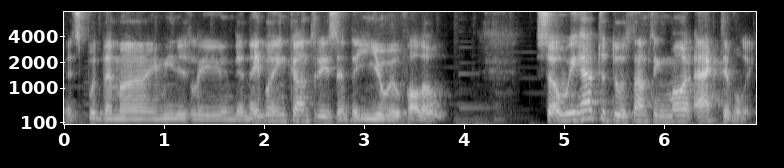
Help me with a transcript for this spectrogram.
Let's put them uh, immediately in the neighboring countries, and the EU will follow. So we have to do something more actively.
